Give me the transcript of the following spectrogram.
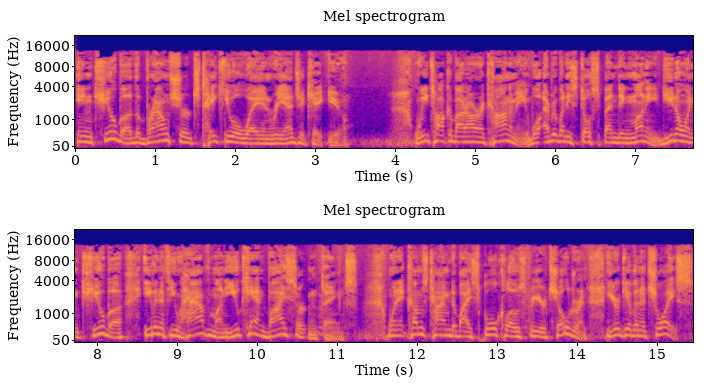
In Cuba, the brown shirts take you away and re-educate you. We talk about our economy. Well, everybody's still spending money. Do you know in Cuba, even if you have money, you can't buy certain things. When it comes time to buy school clothes for your children, you're given a choice.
